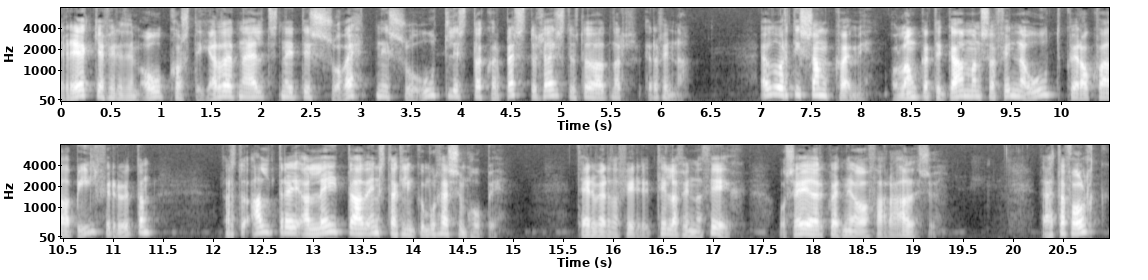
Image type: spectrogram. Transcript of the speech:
Rekja fyrir þeim ókosti jarðætna eldsneitis og vettnis og útlista hvar bestu hlæðstu stöðarnar er að finna. Ef þú ert í samkvæmi og langar til gamans að finna út hver á hvaða bíl fyrir utan, þarftu aldrei að leita að einstaklingum úr þessum hópi. Þeir verða fyrir til að finna þig og segja þér hvernig á að fara að þessu. Þetta fólk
